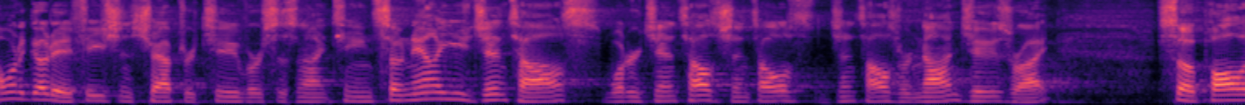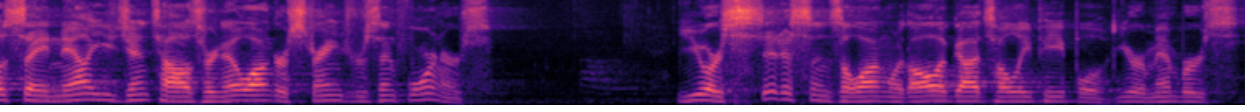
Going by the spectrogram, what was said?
I want to go to Ephesians chapter 2, verses 19. So now you Gentiles, what are Gentiles? Gentiles, Gentiles are non Jews, right? So Paul is saying, now you Gentiles are no longer strangers and foreigners. You are citizens along with all of God's holy people. You are members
